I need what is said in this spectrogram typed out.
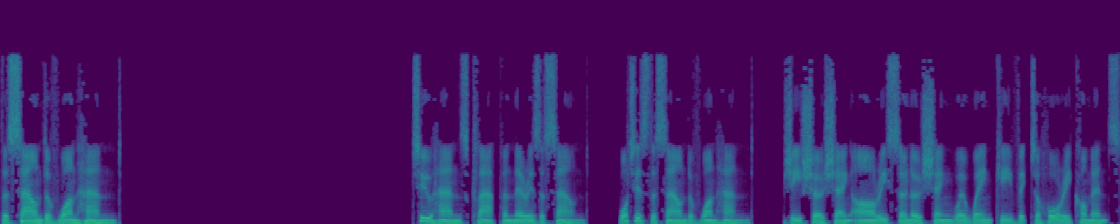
The sound of one hand Two hands clap and there is a sound. What is the sound of one hand? Ji Sheng Ari Sono Sheng Wo Wane Ki Victor Hori comments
